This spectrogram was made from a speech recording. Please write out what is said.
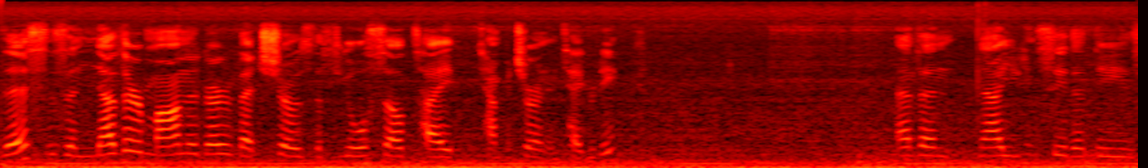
This is another monitor that shows the fuel cell type, temperature, and integrity. And then now you can see that these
